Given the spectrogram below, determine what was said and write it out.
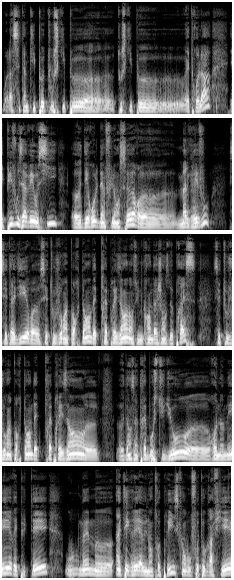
Voilà, c'est un petit peu tout ce qui peut, tout ce qui peut être là. Et puis vous avez aussi des rôles d'influenceurs malgré vous. C'est-à-dire, c'est toujours important d'être très présent dans une grande agence de presse c'est toujours important d'être très présent euh, euh, dans un très beau studio, euh, renommé, réputé, ou même intégré à une entreprise quand vous photographiez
